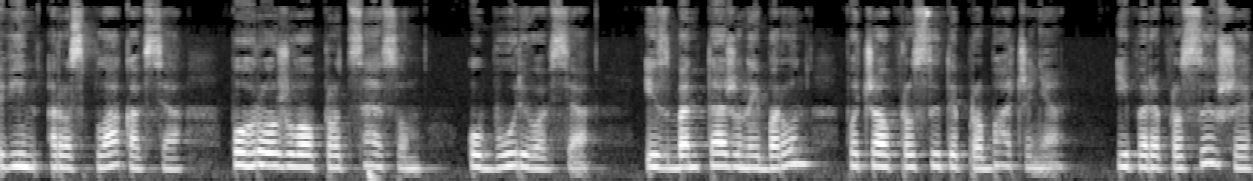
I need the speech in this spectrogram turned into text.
Він розплакався, погрожував процесом обурювався, і збентежений барон почав просити пробачення і, перепросивши,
